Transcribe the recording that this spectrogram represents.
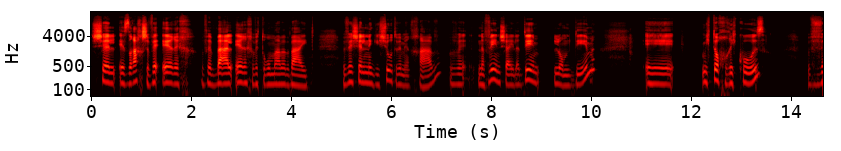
של אזרח שווה ערך ובעל ערך ותרומה בבית, ושל נגישות ומרחב, ונבין שהילדים לומדים אה, מתוך ריכוז, ו...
